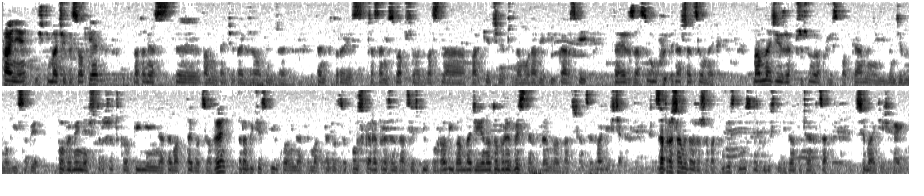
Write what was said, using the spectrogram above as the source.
fajnie, jeśli macie wysokie, natomiast y, pamiętajcie także o tym, że ten, który jest czasami słabszy od was na parkiecie czy na murawie piłkarskiej, też zasługuje na szacunek. Mam nadzieję, że w przyszłym roku się spotkamy i będziemy mogli sobie powymieniać troszeczkę opinii na temat tego, co wy robicie z piłką i na temat tego, co polska reprezentacja z piłką robi. Mam nadzieję na dobry występ w Euro 2020. Zapraszamy do Rzeszowa 28-29 czerwca. Trzymajcie się, hej!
